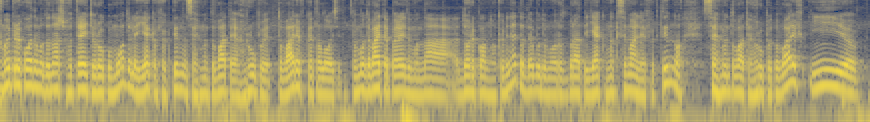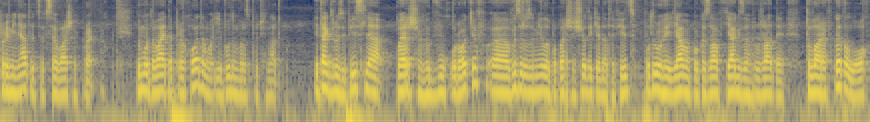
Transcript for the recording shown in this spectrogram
А ми приходимо до нашого третього року модуля, як ефективно сегментувати групи товарів в каталозі. Тому давайте перейдемо на до рекламного кабінету, де будемо розбирати, як максимально ефективно сегментувати групи товарів і приміняти це все в ваших проектах. Тому давайте переходимо і будемо розпочинати. І так, друзі, після перших двох уроків е, ви зрозуміли, по-перше, що таке DataFits. По-друге, я вам показав, як загружати товари в каталог.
